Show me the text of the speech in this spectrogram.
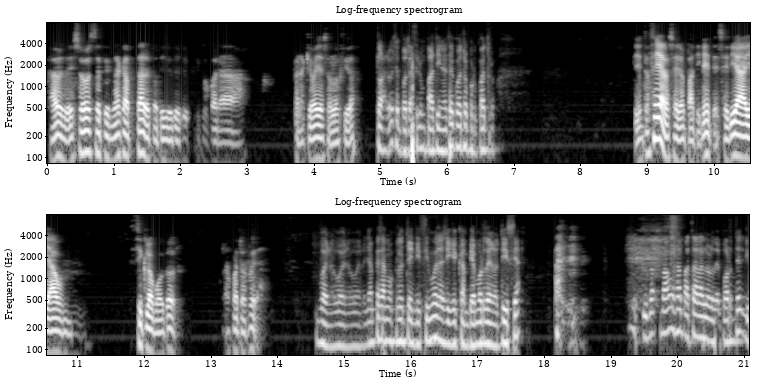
claro, eso se tendrá que adaptar el patinete eléctrico para, para que vayas a velocidad. Claro, se puede hacer un patinete 4x4. Y entonces ya no sería un patinete, sería ya un ciclomotor a cuatro ruedas. Bueno, bueno, bueno. Ya empezamos con los tecnicismos, así que cambiamos de noticia. Y va- vamos a pasar a los deportes. Y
